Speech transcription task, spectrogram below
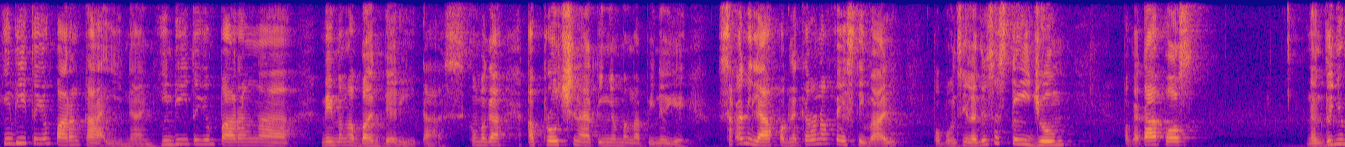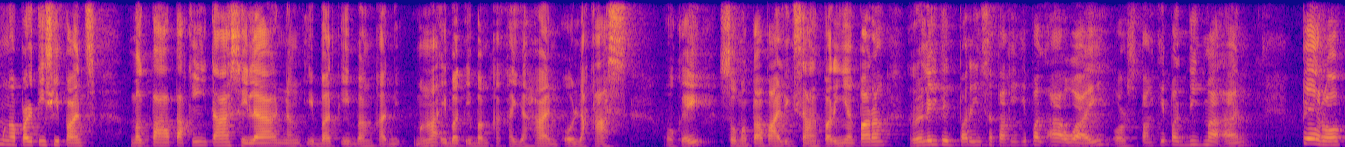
hindi ito yung parang kainan. Hindi ito yung parang uh, may mga banderitas. Kumbaga, approach natin yung mga Pinoy eh. Sa kanila, pag nagkaroon ng festival, pupunta sila dun sa stadium, Pagkatapos, nandun yung mga participants, magpapakita sila ng iba't ibang mga iba't ibang kakayahan o lakas. Okay? So magpapaligsahan pa rin yan. Parang related pa rin sa pakikipag-away or sa pakikipagdigmaan. Pero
